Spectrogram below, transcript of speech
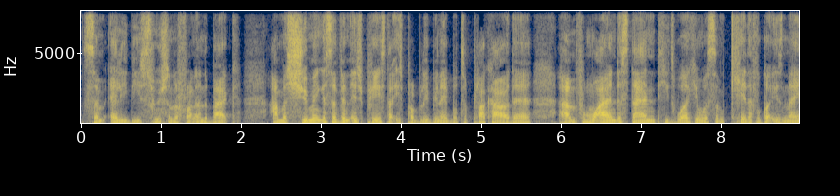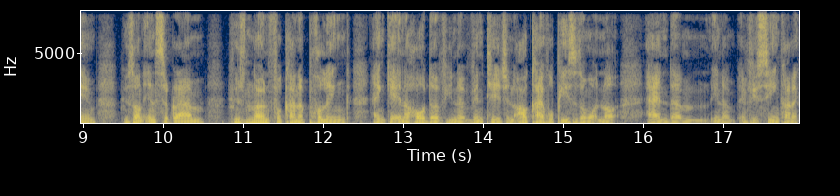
some LED swoosh on the front and the back. I'm assuming it's a vintage piece that he's probably been able to pluck out of there. Um, from what I understand, he's working with some kid, I forgot his name, who's on Instagram, who's known for kind of pulling and getting a hold of, you know, vintage and archival pieces and whatnot. And, um, you know, if you've seen kind of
